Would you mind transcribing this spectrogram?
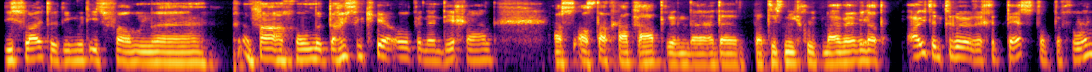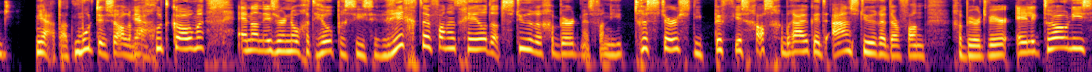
Die sluiter die moet iets van uh, een honderdduizend keer open en dicht gaan. Als, als dat gaat haperen, uh, dat, dat is niet goed. Maar we hebben dat uit en getest op de grond. Ja, dat moet dus allemaal goed komen. En dan is er nog het heel precies richten van het geheel. Dat sturen gebeurt met van die thrusters die pufjes gas gebruiken. Het aansturen daarvan gebeurt weer elektronisch.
